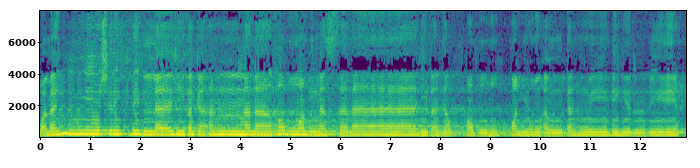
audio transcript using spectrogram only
ومن يشرك بالله فكأنما خر من السماء فتخطفه الطير أو تهوي به الريح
